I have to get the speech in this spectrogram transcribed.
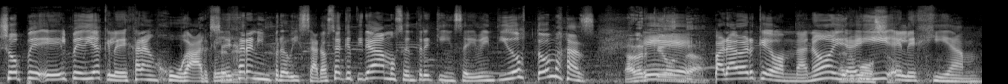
yo pe- él pedía que le dejaran jugar, que le dejaran improvisar. O sea que tirábamos entre 15 y 22 tomas. A ver qué eh, onda. Para ver qué onda, ¿no? Y ahí Hermoso. elegían.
